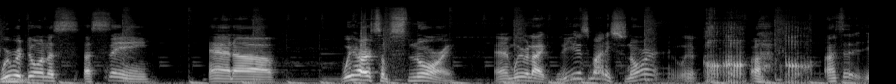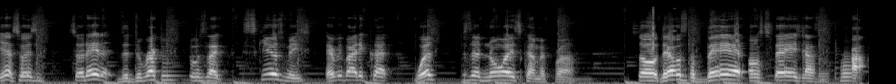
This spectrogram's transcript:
We were doing a scene, and uh, we heard some snoring, and we were like, "Do you hear somebody snoring?" And we- uh, I said, "Yeah." So it's, so they the director was like, "Excuse me, everybody, cut. Where's the noise coming from?" So there was a bed on stage as a prop.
